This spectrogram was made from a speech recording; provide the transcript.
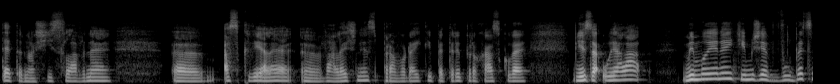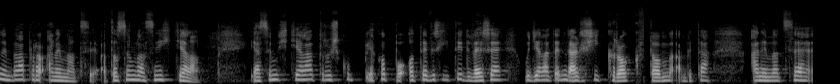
této naší slavné a skvělé válečné zpravodajky Petry Procházkové, mě zaujala Mimo jiné tím, že vůbec nebyla pro animaci. A to jsem vlastně chtěla. Já jsem chtěla trošku jako pootevřít ty dveře, udělat ten další krok v tom, aby ta animace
